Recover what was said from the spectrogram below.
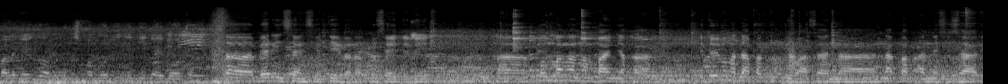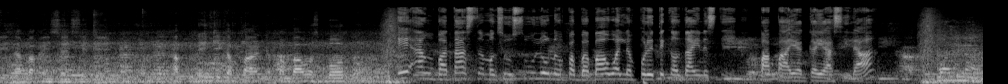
Palagay ko, mas mabuting hindi ka iboto. It's uh, very insensitive, ano, to say the least. Ah, kung mga kampanya ka, ito yung mga dapat mong iwasan na napaka-unnecessary, napaka-insensitive. Actually, hindi kampanya, pambawas boto. E ang batas na magsusulong ng pagbabawal ng political dynasty, papayag kaya sila? Why not?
